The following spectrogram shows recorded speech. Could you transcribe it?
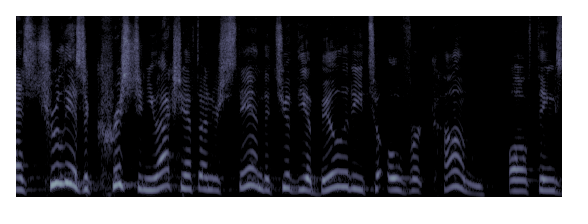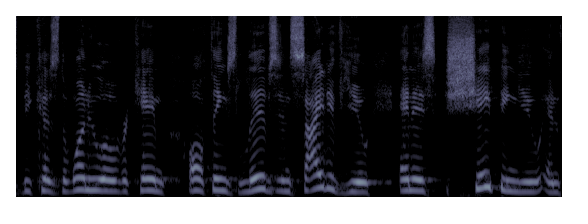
As truly as a Christian, you actually have to understand that you have the ability to overcome all things because the one who overcame all things lives inside of you and is shaping you and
